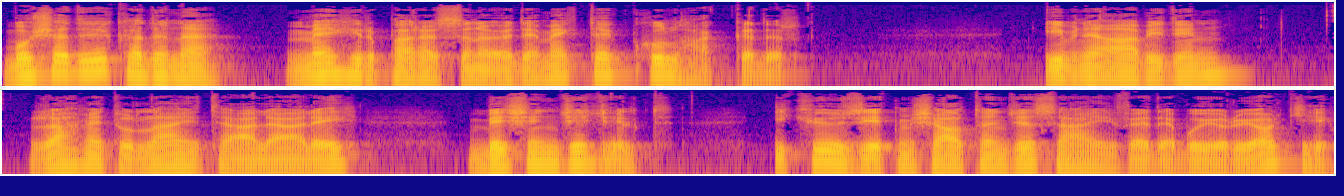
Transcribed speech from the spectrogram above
Boşadığı kadına mehir parasını ödemek de kul hakkıdır. İbn Abidin rahmetullahi teala aleyh 5. cilt 276. sayfede buyuruyor ki:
